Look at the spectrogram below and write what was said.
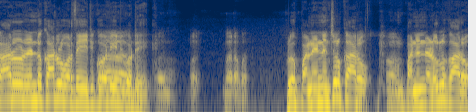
కారు రెండు కార్లు పడతాయి ఇటుకోటి ఇటుకోటి ఇప్పుడు పన్నెండు నుంచులు కారు పన్నెండు అడుగులు కారు.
